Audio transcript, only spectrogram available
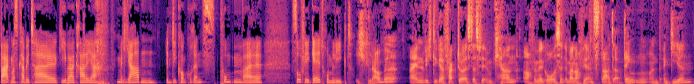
Wagniskapitalgeber gerade ja Milliarden in die Konkurrenz pumpen, weil so viel Geld rumliegt. Ich glaube, ein wichtiger Faktor ist, dass wir im Kern, auch wenn wir groß sind, immer noch wie ein Startup denken und agieren,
